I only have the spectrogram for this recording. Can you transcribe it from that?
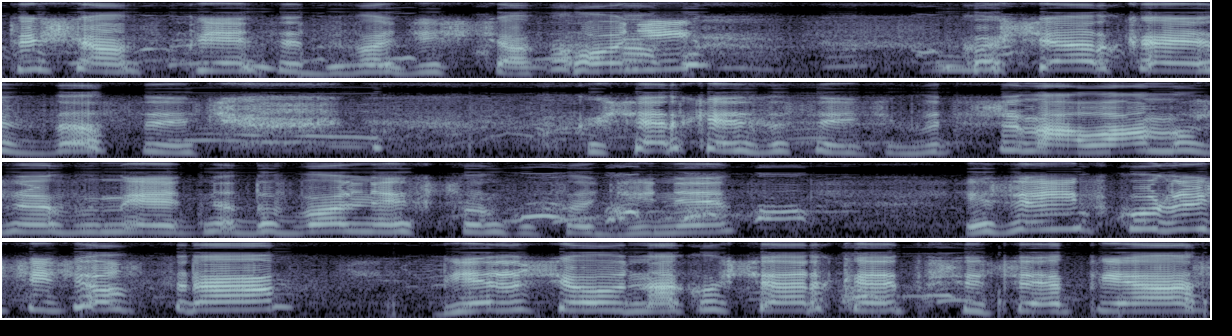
1520 koni. Kosiarka jest dosyć... Kosiarka jest dosyć wytrzymała, można ją wymieniać na dowolnych członków rodziny. Jeżeli wkurzycie siostra, bierzesz ją na kosiarkę, przyczepiasz,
